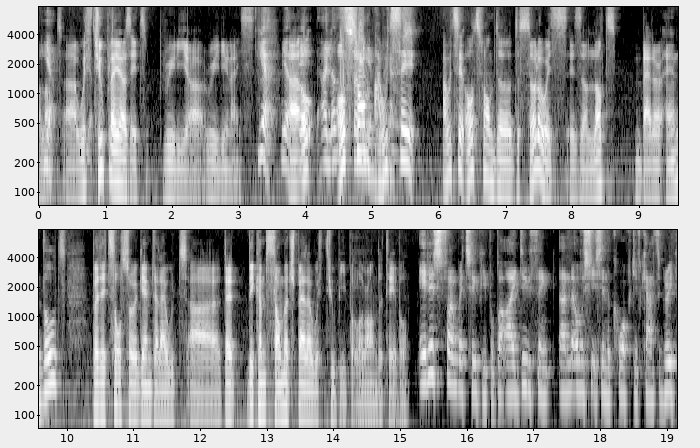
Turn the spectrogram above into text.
a lot. Uh, with Yeah. two players, it's really uh, really nice. Yeah, yeah. Uh, it- I love so Oathsworn, of I would say I would say Oathsworn the the solo is is a lot better handled, but it's also a game that I would uh, that becomes so much better with two people around the table. it is fun with two people, but I do think, and obviously it's in the cooperative category,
